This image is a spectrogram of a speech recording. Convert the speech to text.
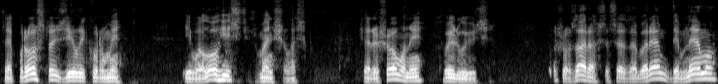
це просто з'їли корми. І вологість зменшилась. Через що вони хвилюються. Ну що, зараз все це заберемо, димнемо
